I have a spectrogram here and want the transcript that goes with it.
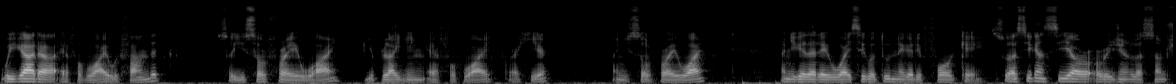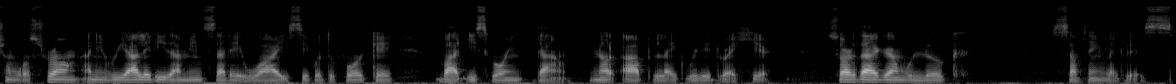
we got a f of y we found it so you solve for a y, you plug in f of y right here, and you solve for a y, and you get that a y is equal to negative 4k. So as you can see, our original assumption was wrong, and in reality that means that a y is equal to 4k, but it's going down, not up like we did right here. So our diagram will look something like this.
